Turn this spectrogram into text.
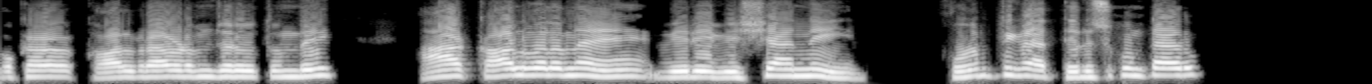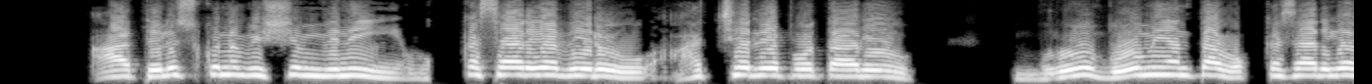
ఒక కాల్ రావడం జరుగుతుంది. ఆ కాల్ వలనే వీరి విషయాన్ని పూర్తిగా తెలుసుకుంటారు. ఆ తెలుసుకున్న విషయం విని ఒక్కసారిగా వీరు ఆశ్చర్యపోతారు. భూ భూమి అంతా ఒక్కసారిగా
